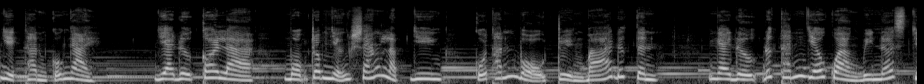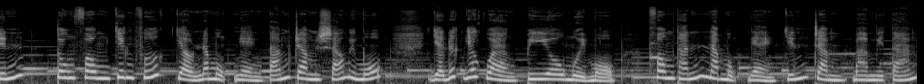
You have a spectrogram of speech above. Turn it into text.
nhiệt thành của Ngài, và được coi là một trong những sáng lập viên của thánh bộ truyền bá đức tin. Ngài được Đức Thánh Giáo hoàng Pius IX tôn phong chân phước vào năm 1861 và Đức Giáo hoàng Pio XI phong thánh năm 1938.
